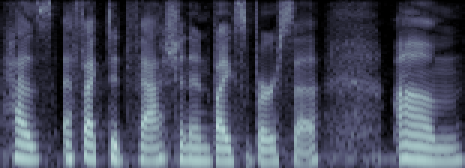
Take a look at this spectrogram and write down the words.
has affected fashion and vice versa. Um,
